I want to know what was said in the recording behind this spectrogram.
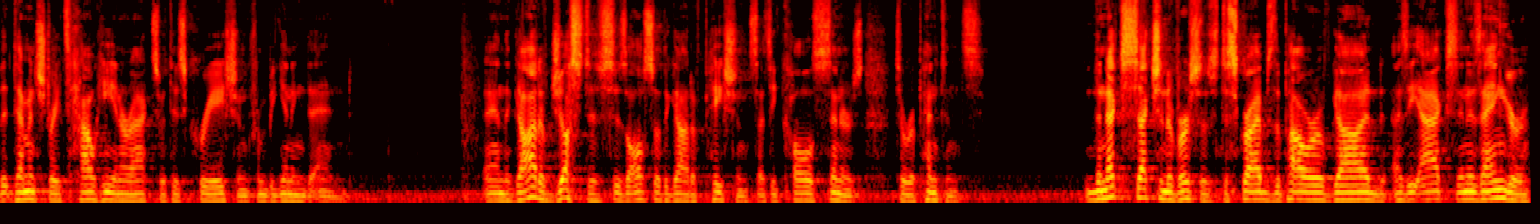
that demonstrates how he interacts with his creation from beginning to end. And the God of justice is also the God of patience as he calls sinners to repentance. The next section of verses describes the power of God as he acts in his anger.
